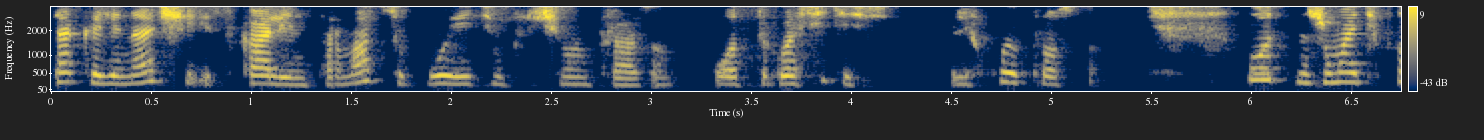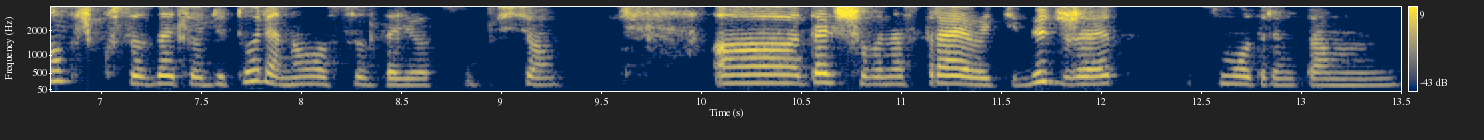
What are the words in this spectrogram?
так или иначе искали информацию по этим ключевым фразам. Вот, согласитесь, легко и просто. Вот, нажимаете кнопочку «Создать аудиторию», она у вас создается. Все. А дальше вы настраиваете бюджет, смотрим там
